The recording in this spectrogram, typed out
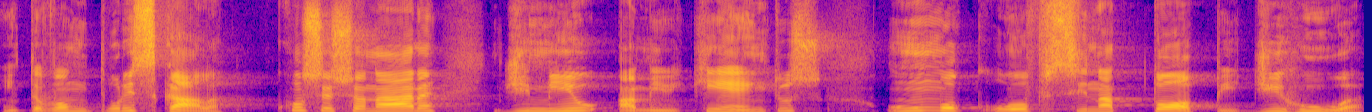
Então vamos por escala. Concessionária de 1.000 a 1.500, uma oficina top de rua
